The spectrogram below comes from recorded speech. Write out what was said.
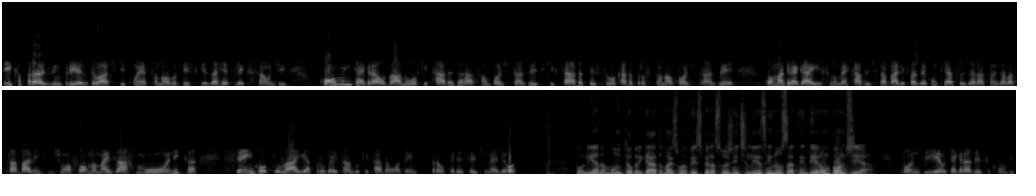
fica para as empresas, eu acho que com essa nova pesquisa, a reflexão de como integrar o valor que cada geração pode trazer, de que cada pessoa, cada profissional pode trazer, como agregar isso no mercado de trabalho e fazer com que essas gerações elas trabalhem de uma forma mais harmônica sem rotular e aproveitando o que cada uma tem para oferecer de melhor. Poliana, muito obrigado mais uma vez pela sua gentileza em nos atender. Um bom dia. Bom dia, eu que agradeço o convite.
